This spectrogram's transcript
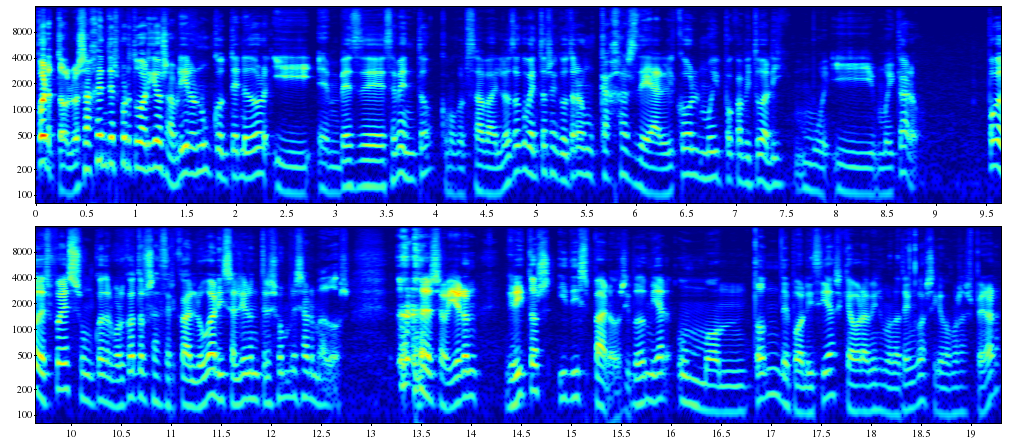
Puerto. Los agentes portuarios abrieron un contenedor y en vez de cemento, como constaba en los documentos, encontraron cajas de alcohol muy poco habitual y muy, y muy caro. Poco después, un 4x4 se acercó al lugar y salieron tres hombres armados. se oyeron gritos y disparos. Y puedo enviar un montón de policías que ahora mismo no tengo, así que vamos a esperar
